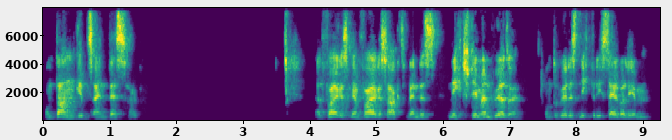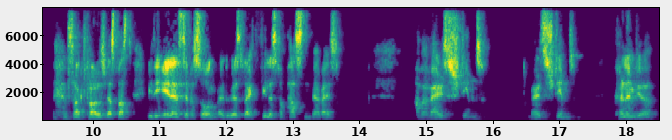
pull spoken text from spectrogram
Und dann gibt's ein Deshalb wir haben vorher gesagt, wenn das nicht stimmen würde und du würdest nicht für dich selber leben, sagt Paulus, wärst fast wie die elendste Person, weil du wirst vielleicht vieles verpassen, wer weiß. Aber weil es stimmt, weil es stimmt, können wir,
